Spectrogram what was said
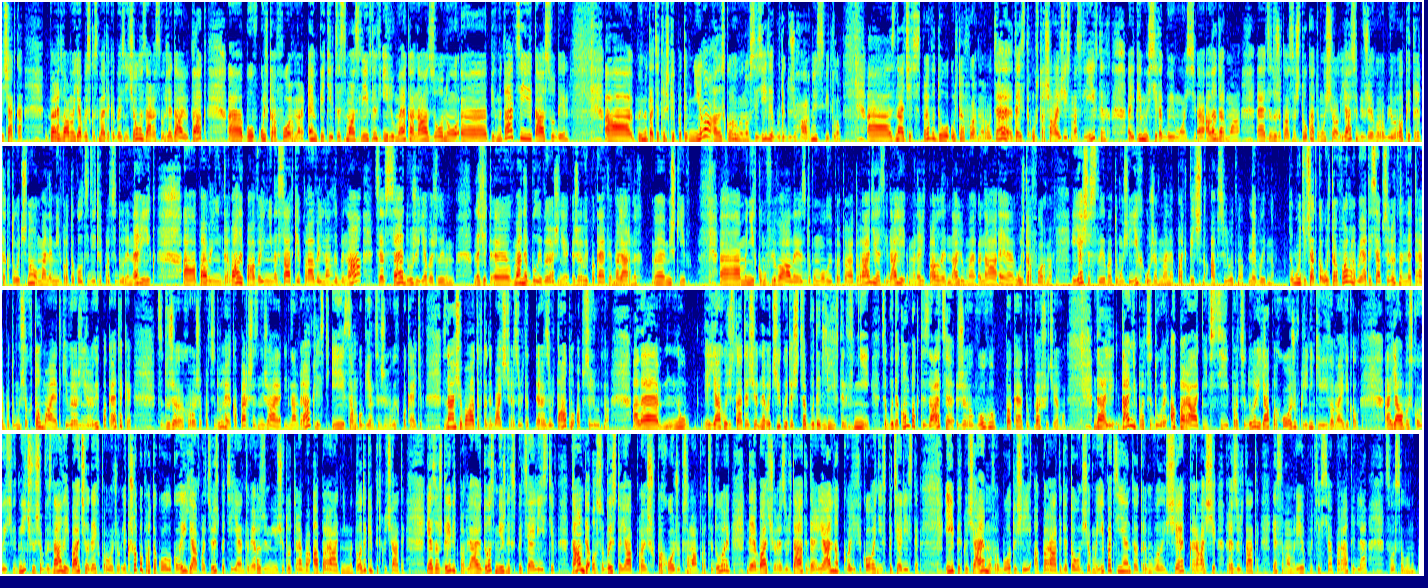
Дівчатка, перед вами я без косметики, без нічого. Зараз виглядаю так. Е, був ультраформер MPT, це смаз ліфтинг і люмека на зону е, пігментації та судин. Пігментація трішки потемніла, але скоро воно все зійде буде дуже гарно і світло. Е, значить, з приводу ультраформеру, це той устрашаючий смаз ліфтинг, який ми всі так боїмось, але дарма. Це дуже класна штука, тому що я собі вже його роблю роки три так точно. У мене мій протокол це 2-3 процедури на рік. Правильні інтервали, правильні насадки, правильна глибина це все дуже є важливим. Значить, е, в мене були виражені жирові пакети малярних е, мішків. Е, Мені їх камуфлювали з допомогою препарату Радіас, і далі мене відправили на люме на е, ультраформер. І я щаслива, тому що їх уже в мене практично абсолютно не видно. Тому, дівчатка, ультраформер боятися абсолютно не треба, тому що хто має такі виражені жирові пакетики, це дуже хороша процедура, яка перша знижає нам раклість і сам об'єм цих жирових пакетів. Знаю, що багато хто не бачить результат, результату абсолютно, але ну. Я хочу сказати, що не очікуйте, що це буде ліфтинг. Ні, це буде компактизація жирового пакету в першу чергу. Далі, дані процедури, апаратні, всі процедури я проходжу в клініці Viva Medical. Е, Я обов'язково їх відмічую, щоб ви знали і бачили, де їх проводжу. Якщо по протоколу, коли я працюю з пацієнтом, я розумію, що тут треба апаратні методики підключати, я завжди відправляю до зміжних спеціалістів, там, де особисто я проходжу сама процедури, де я бачу результати, де реально кваліфіковані спеціалісти. І підключаємо в роботу ще й апарати для щоб мої пацієнти отримували ще кращі результати. Я сама мрію про ці всі апарати для свого салону.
